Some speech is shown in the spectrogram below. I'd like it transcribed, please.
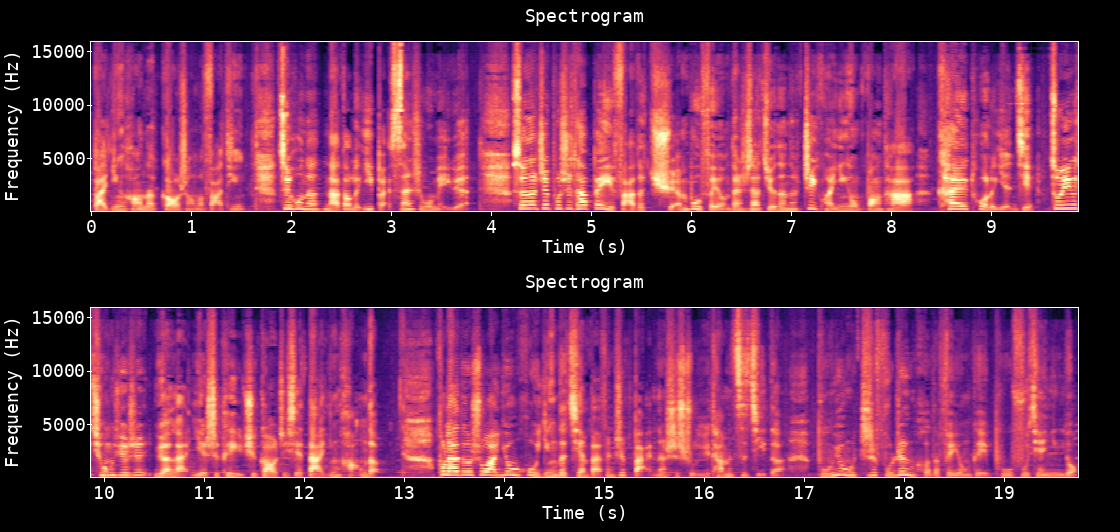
把银行呢告上了法庭，最后呢拿到了一百三十五美元。虽然这不是他被罚的全部费用，但是他觉得呢这款应用帮他开拓了眼界。作为一个穷学生，原来也是可以去告这些大银行的。布莱德说啊，用户赢的钱百分之百呢是属于他们自己的，不用支付任何的费用给不付钱应用。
